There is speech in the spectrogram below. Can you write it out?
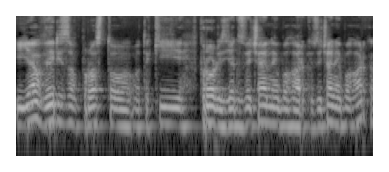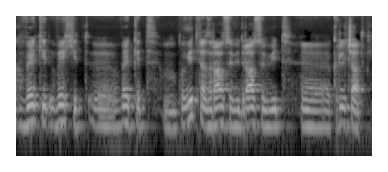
І я вирізав просто отакі прорізі, як звичайної болгарки. В звичайних болгарках викид, вихід, е, викид повітря зразу відразу від е, крильчатки.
